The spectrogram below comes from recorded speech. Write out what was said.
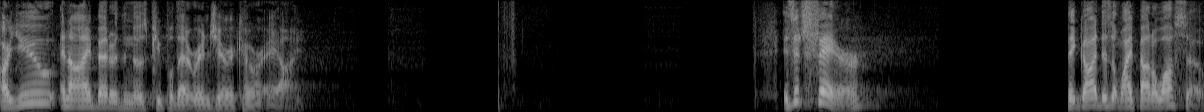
Are you and I better than those people that were in Jericho or Ai? Is it fair that God doesn't wipe out Owasso?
